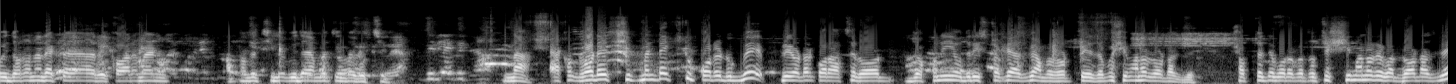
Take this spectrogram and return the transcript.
ওই ধরনের একটা রিকোয়ারমেন্ট আপনাদের ছিল বিদায়, আমরা চিন্তা করছি। না, এখন রডের শিপমেন্টটা একটু পরে ঢুকবে প্রি অর্ডার করা আছে রড যখনই ওদের স্টকে আসবে, আমরা রড পেয়ে যাব, সীমানোর রড আসবে। সবচেয়ে বড় কথা হচ্ছে সীমানোর এবার রড আসবে,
